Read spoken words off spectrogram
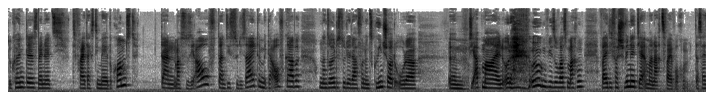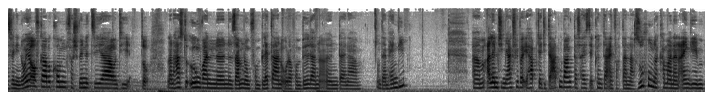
du könntest, wenn du jetzt freitags die Mail bekommst, dann machst du sie auf, dann siehst du die Seite mit der Aufgabe und dann solltest du dir davon einen Screenshot oder ähm, die abmalen oder irgendwie sowas machen, weil die verschwindet ja immer nach zwei Wochen. Das heißt, wenn die neue Aufgabe kommt, verschwindet sie ja und die so. Und dann hast du irgendwann eine, eine Sammlung von Blättern oder von Bildern in deiner in deinem Handy. Ähm, alle im Team Jagdfieber, ihr habt ja die Datenbank, das heißt, ihr könnt da einfach danach suchen, da kann man dann eingeben,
